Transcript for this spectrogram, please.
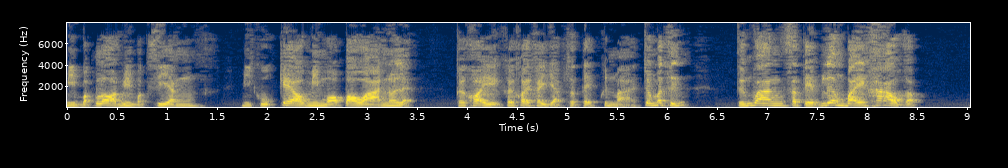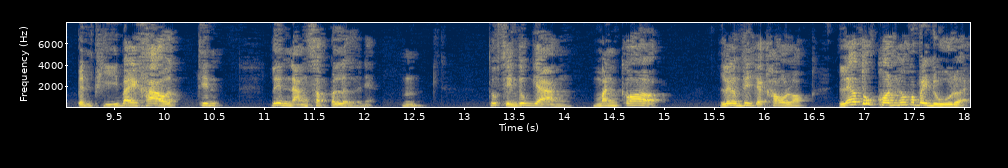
มีบักรอดมีบักเซียง มีครูแก้ว มีหมอปาวานนั่นแหละ ค่อยๆค่อยๆขยับสเต็ปขึ้นมา จนมาถึง ถึงวางสเต็ปเรื่องใบข้าวกับ เป็นผีใบข้าวที่ เล่นหนังสับเปลือเนี่ยทุกสิ่งทุกอย่างมันก็เริ่มที่จะเข้าล็อก แล้วทุกคนเขาก็ไปดูด้วย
